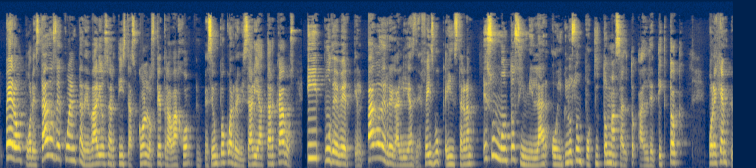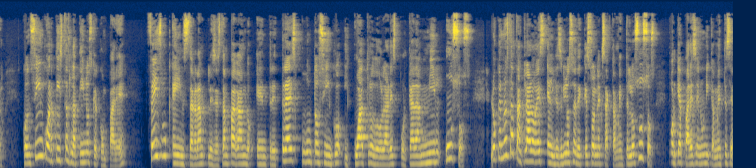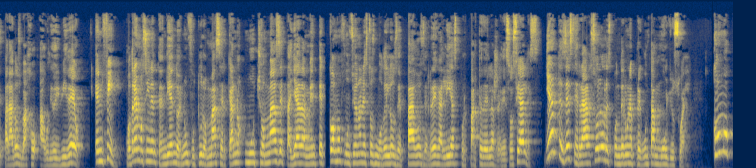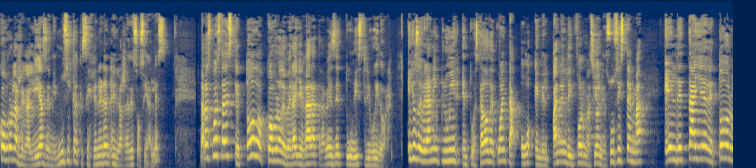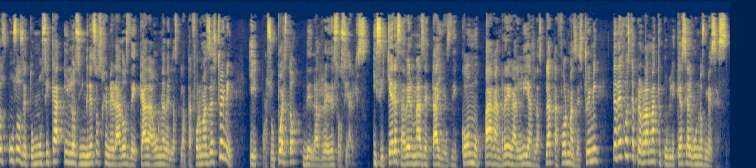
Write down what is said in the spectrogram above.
Pero por estados de cuenta de varios artistas con los que trabajo, empecé un poco a revisar y a atar cabos y pude ver que el pago de regalías de Facebook e Instagram es un monto similar o incluso un poquito más alto al de TikTok. Por ejemplo, con cinco artistas latinos que comparé, Facebook e Instagram les están pagando entre 3.5 y 4 dólares por cada mil usos. Lo que no está tan claro es el desglose de qué son exactamente los usos, porque aparecen únicamente separados bajo audio y video. En fin, podremos ir entendiendo en un futuro más cercano mucho más detalladamente cómo funcionan estos modelos de pagos de regalías por parte de las redes sociales. Y antes de cerrar, solo responder una pregunta muy usual. ¿Cómo cobro las regalías de mi música que se generan en las redes sociales? La respuesta es que todo cobro deberá llegar a través de tu distribuidora. Ellos deberán incluir en tu estado de cuenta o en el panel de información en su sistema el detalle de todos los usos de tu música y los ingresos generados de cada una de las plataformas de streaming y, por supuesto, de las redes sociales. Y si quieres saber más detalles de cómo pagan regalías las plataformas de streaming, te dejo este programa que publiqué hace algunos meses.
